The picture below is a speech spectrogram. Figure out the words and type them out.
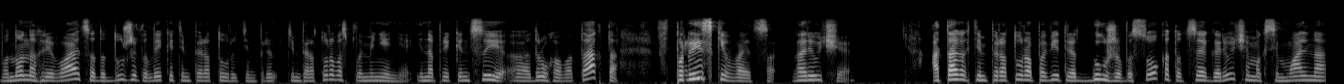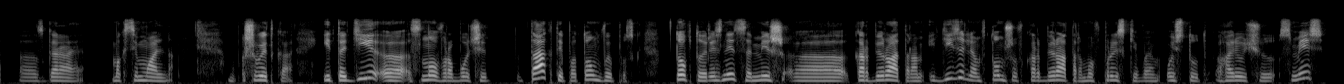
воно нагрівається до дуже великої температури, температура воспламенення. І наприкінці е, другого такта вприскивається горюче. А так як температура повітря дуже висока, то це горюче максимально е, згорає, максимально швидко. І тоді е, знов робочий такт і потім випуск. Тобто різниця між е, карбюратором і дізелем в тому, що в карбюратор ми вприскиваємо ось тут гарючу смесь,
